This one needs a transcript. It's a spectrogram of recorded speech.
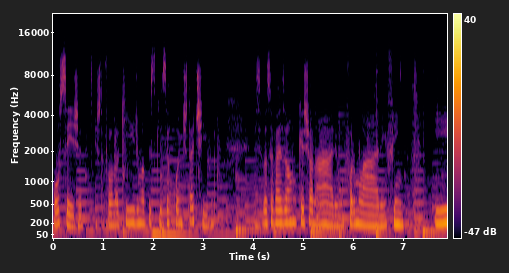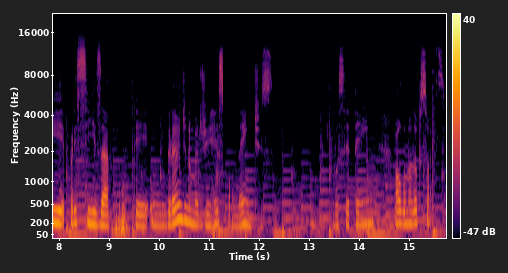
ou seja, a gente está falando aqui de uma pesquisa quantitativa. Se você usar um questionário, um formulário, enfim, e precisa ter um grande número de respondentes, você tem algumas opções.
